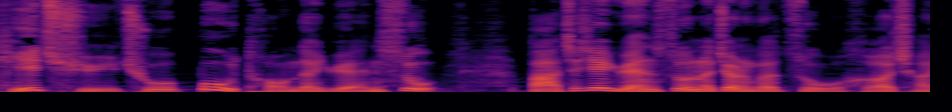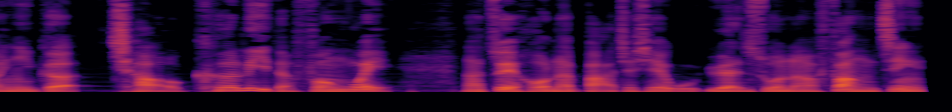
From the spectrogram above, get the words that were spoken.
提取出不同的元素，把这些元素呢，就能够组合成一个巧克力的风味。那最后呢，把这些元素呢放进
